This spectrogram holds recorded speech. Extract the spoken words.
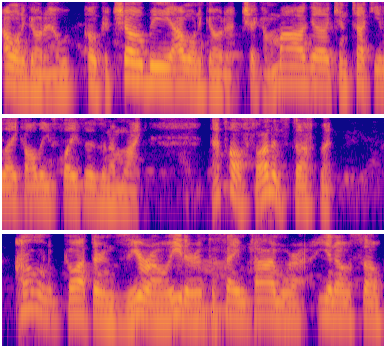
I want to go to Okeechobee. I want to go to Chickamauga, Kentucky Lake, all these places. And I'm like, that's all fun and stuff, but I don't want to go out there and zero either at the uh-huh. same time where, you know, so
